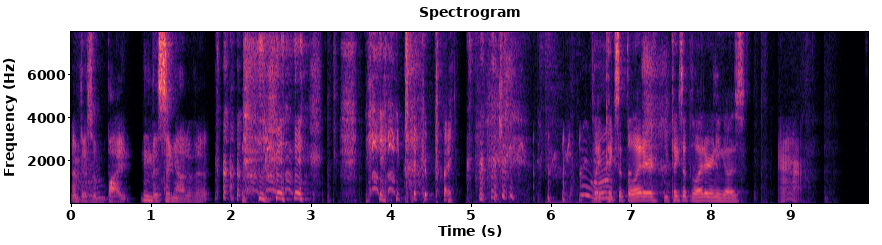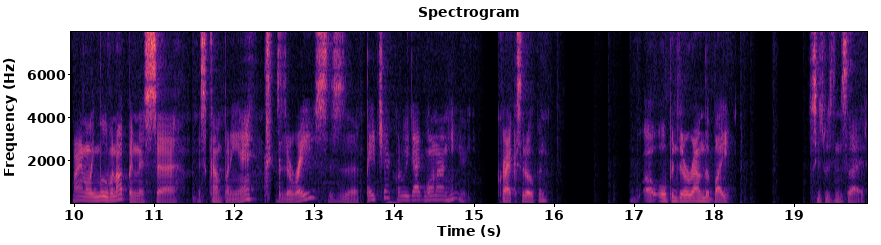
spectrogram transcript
And there's a bite missing out of it. he took a bite. so he picks up the letter. He picks up the letter and he goes, "Ah, finally moving up in this uh this company, eh? This is a raise. This is a paycheck. What do we got going on here?" Cracks it open. Uh, opens it around the bite. Sees what's inside.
